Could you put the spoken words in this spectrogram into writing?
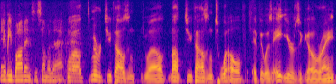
Maybe he bought into some of that. Well, remember 2000, well, about 2012, if it was eight years ago, right?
